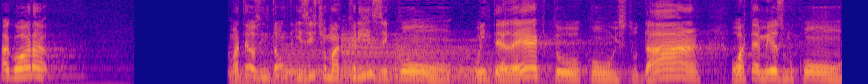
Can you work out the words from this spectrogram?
Agora, Mateus, então existe uma crise com o intelecto, com o estudar, ou até mesmo com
